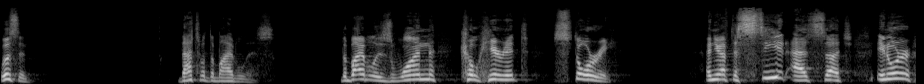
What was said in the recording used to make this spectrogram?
Listen, that's what the Bible is. The Bible is one coherent story. And you have to see it as such in order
